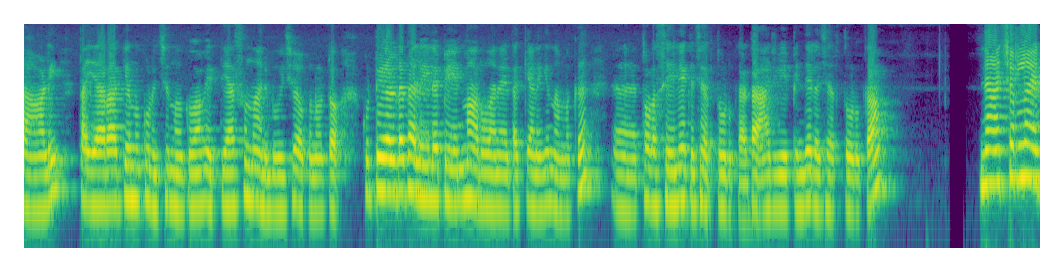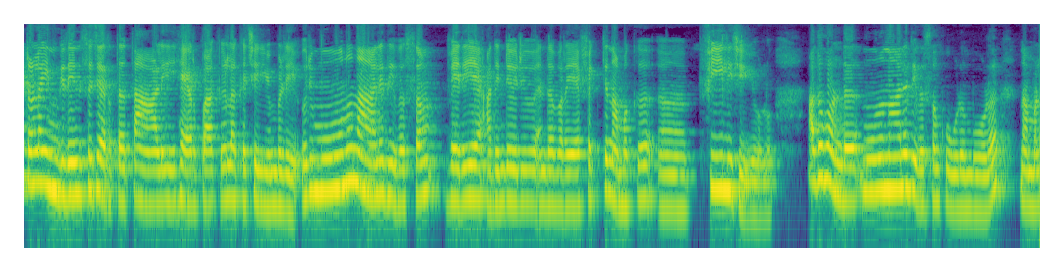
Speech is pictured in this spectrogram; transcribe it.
താളി തയ്യാറാക്കി ഒന്ന് കുളിച്ച് നോക്കുക. ആ വ്യത്യാസം ഒന്ന് അനുഭവിച്ച് നോക്കണം കേട്ടോ. കുട്ടികളുടെ തലയിലെ പെയിൻ മാറുവാനായിട്ടൊക്കെ ആണെങ്കിൽ നമുക്ക് തുളസിയിലൊക്കെ ചേർത്ത് കൊടുക്കാം കേട്ടോ. ആര്യവേപ്പിന്റെ ഇല ചേർത്ത് കൊടുക്കാം. നാച്ചുറൽ ആയിട്ടുള്ള ഇൻഗ്രീഡിയൻസ് ചേർത്ത് താളി ഹെയർ പാക്കുകളൊക്കെ ചെയ്യുമ്പോഴേ ഒരു മൂന്ന് നാല് ദിവസം വരെ അതിന്റെ ഒരു എന്താ പറയുക എഫക്റ്റ് നമുക്ക് ഫീൽ ചെയ്യുള്ളൂ. അതുകൊണ്ട് മൂന്ന് നാല് ദിവസം കൂടുമ്പോൾ നമ്മൾ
